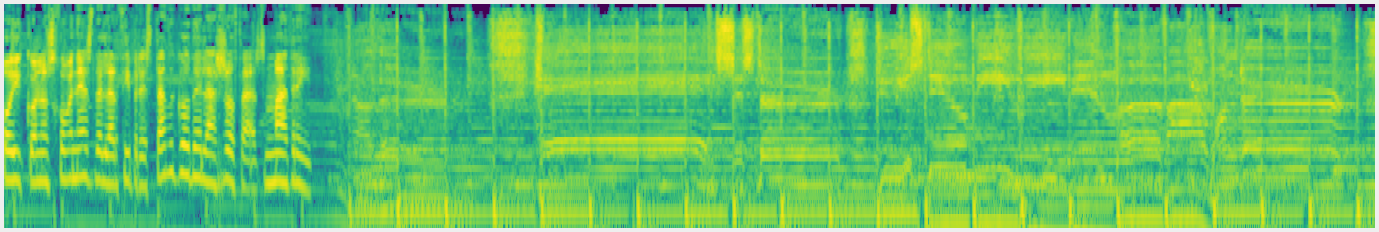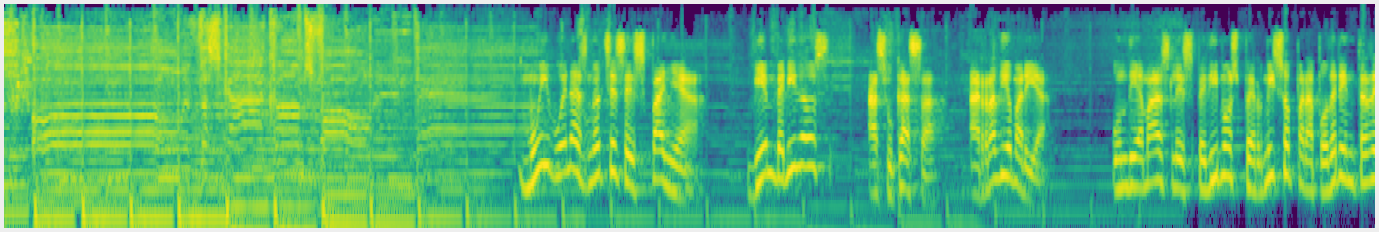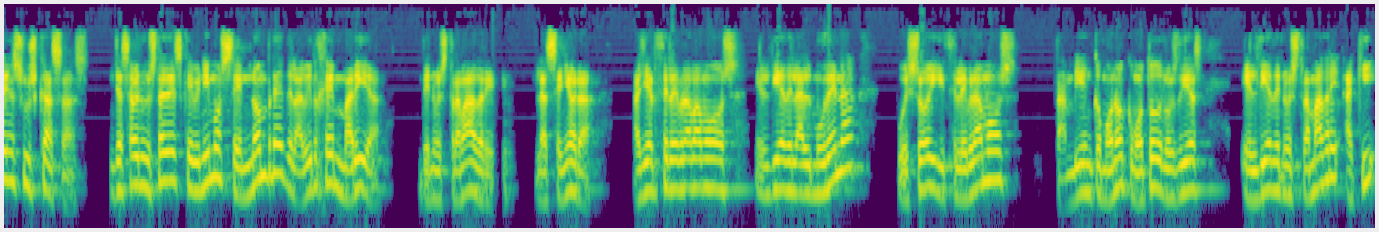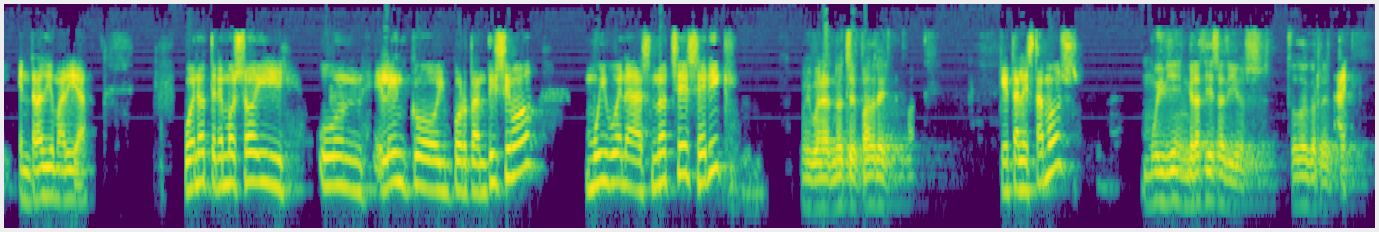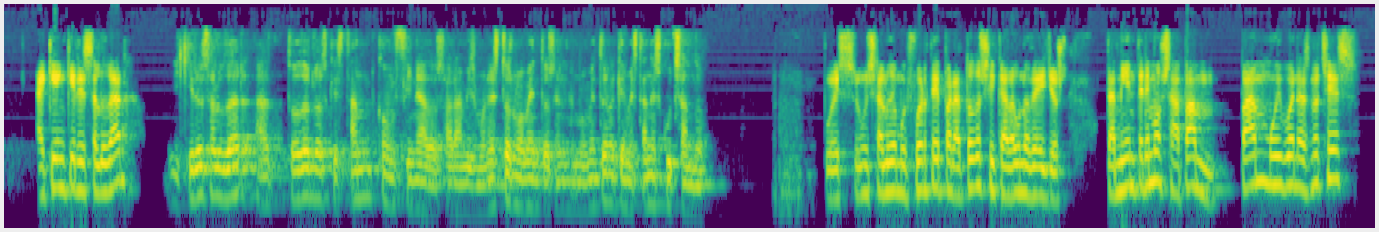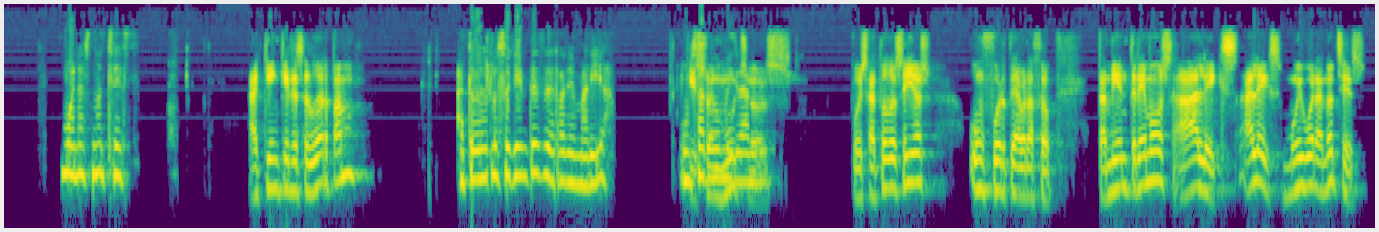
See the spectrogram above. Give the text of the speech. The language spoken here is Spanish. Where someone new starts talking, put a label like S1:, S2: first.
S1: Hoy con los jóvenes del Arciprestazgo de las Rozas, Madrid.
S2: Muy buenas noches España. Bienvenidos a su casa, a Radio María. Un día más les pedimos permiso para poder entrar en sus casas. Ya saben ustedes que venimos en nombre de la Virgen María, de nuestra Madre, la Señora. Ayer celebrábamos el Día de la Almudena, pues hoy celebramos también, como no, como todos los días, el Día de nuestra Madre aquí en Radio María. Bueno, tenemos hoy un elenco importantísimo. Muy buenas noches, Eric.
S3: Muy buenas noches, padre.
S2: ¿Qué tal estamos?
S3: Muy bien, gracias a Dios. Todo correcto.
S2: ¿A quién quieres saludar?
S3: Y quiero saludar a todos los que están confinados ahora mismo, en estos momentos, en el momento en el que me están escuchando.
S2: Pues un saludo muy fuerte para todos y cada uno de ellos. También tenemos a Pam. Pam, muy buenas noches.
S4: Buenas noches
S2: ¿A quién quieres saludar, Pam?
S4: a todos los oyentes de Radio María. Un
S2: que
S4: saludo
S2: son
S4: muy
S2: muchos.
S4: grande.
S2: Pues a todos ellos un fuerte abrazo. También tenemos a Alex. Alex, muy buenas noches.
